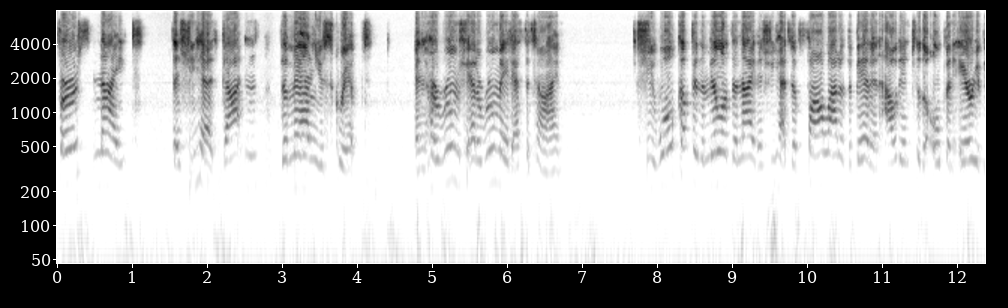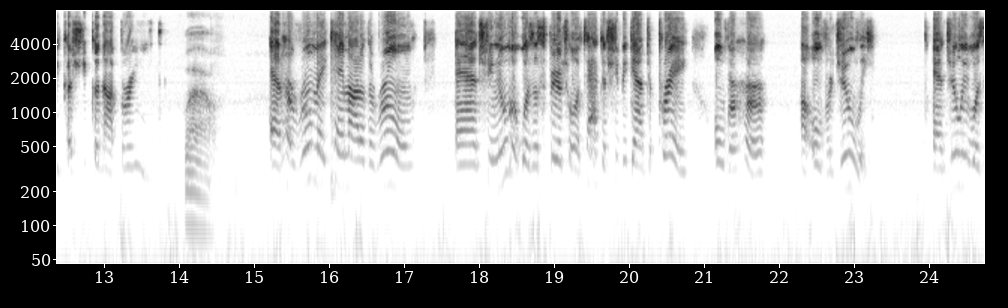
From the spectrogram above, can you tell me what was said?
first night that she had gotten the manuscript in her room, she had a roommate at the time. She woke up in the middle of the night and she had to fall out of the bed and out into the open area because she could not breathe. Wow. And her roommate came out of the room and she knew it was a spiritual attack and she began to pray over her, uh, over Julie. And Julie was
